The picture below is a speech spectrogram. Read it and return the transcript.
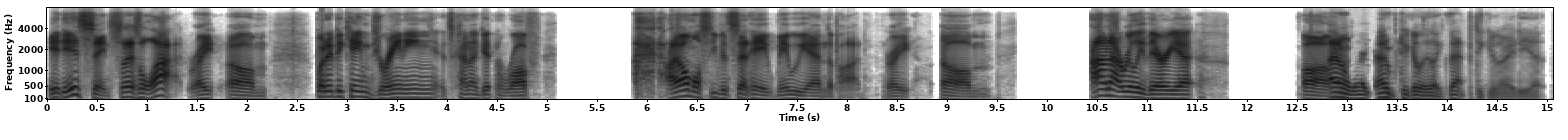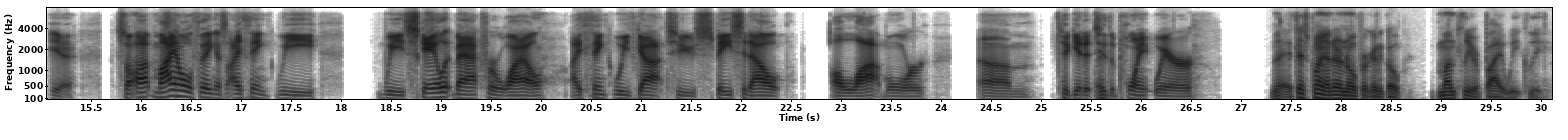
it is saying so there's a lot, right? Um, but it became draining. It's kind of getting rough. I almost even said, hey, maybe we end the pod, right? Um, I'm not really there yet. Um, I don't like. I don't particularly like that particular idea. Yeah. So uh, my whole thing is, I think we we scale it back for a while. I think we've got to space it out a lot more um, to get it to the point where At this point, I don't know if we're going to go monthly or bi-weekly.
